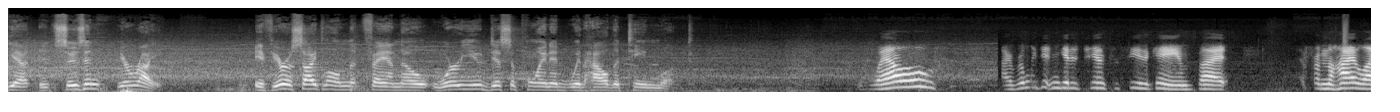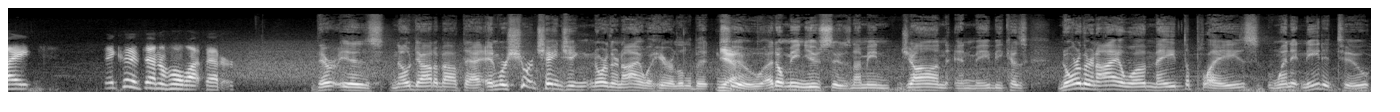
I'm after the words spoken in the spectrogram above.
Yeah, Susan, you're right. If you're a Cyclone fan, though, were you disappointed with how the team looked? Well, I really didn't get a chance to see the game, but from the highlights, they could have done a whole lot better. There is no doubt about that. And we're shortchanging Northern Iowa here a little bit, Yeah. too. I don't mean you, Susan. I mean John and me, because Northern Iowa made the plays when it needed to.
